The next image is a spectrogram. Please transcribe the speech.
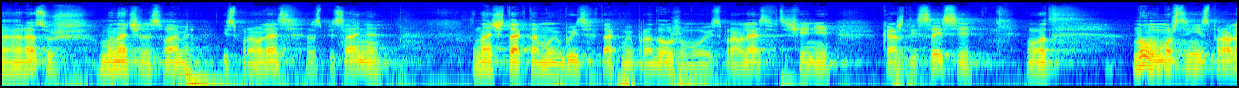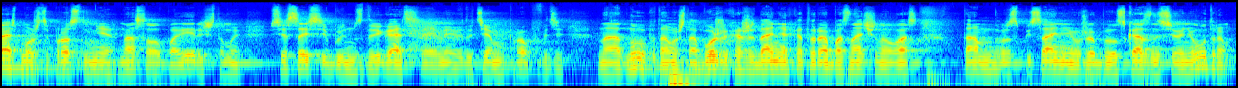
Э, раз уж мы начали с вами исправлять расписание, значит так тому и быть, так мы продолжим его исправлять в течение каждой сессии. Вот. Ну, вы можете не исправлять, можете просто мне на слово поверить, что мы все сессии будем сдвигать, я имею в виду тему проповеди, на одну, потому что о Божьих ожиданиях, которые обозначены у вас там в расписании, уже было сказано сегодня утром.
